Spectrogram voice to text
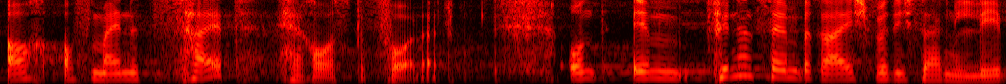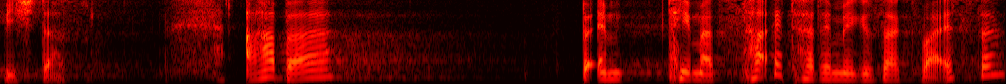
auch auf meine Zeit herausgefordert. Und im finanziellen Bereich würde ich sagen, lebe ich das. Aber beim Thema Zeit hat er mir gesagt, weißt du,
